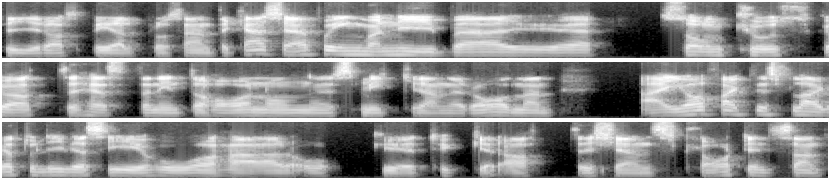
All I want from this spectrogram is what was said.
fyra spelprocent, det kanske är på Ingvar Nyberg eh, som kusk och att hästen inte har någon eh, smickrande rad, men nej, jag har faktiskt flaggat Olivia CH här och tycker att det känns klart intressant.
